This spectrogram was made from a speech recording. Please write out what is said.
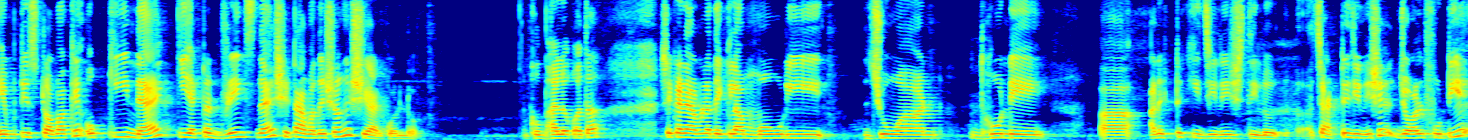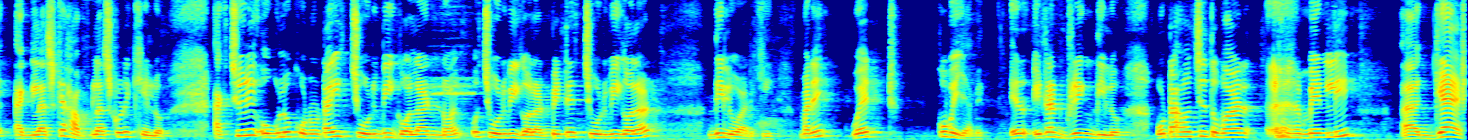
এমটি স্টমাকে ও কি নেয়, কি একটা ড্রিঙ্কস নেয়, সেটা আমাদের সঙ্গে শেয়ার করল। খুব ভালো কথা। সেখানে আমরা দেখলাম মৌরি, জোয়ান, ধনে আরেকটা কি জিনিস দিল? চারটে জিনিসে জল ফুটিয়ে এক গ্লাসকে হাফ গ্লাস করে খেলো। অ্যাকচুয়ালি ওগুলো কোনোটাই চর্বি গলার নয়, ও চর্বি গলার, পেটের চর্বি গলার দিল আর কি। মানে ওয়েট কমে যাবে। এর, এটা ড্রিঙ্ক দিল। ওটা হচ্ছে তোমার মেনলি গ্যাস,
